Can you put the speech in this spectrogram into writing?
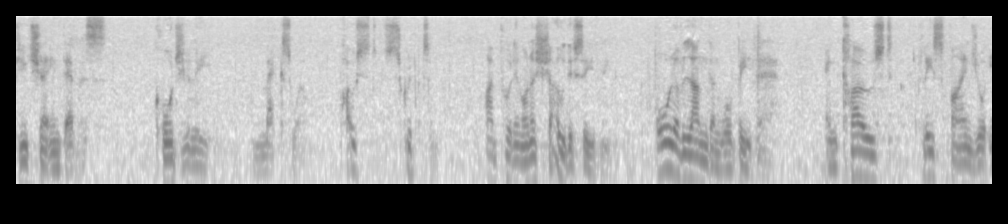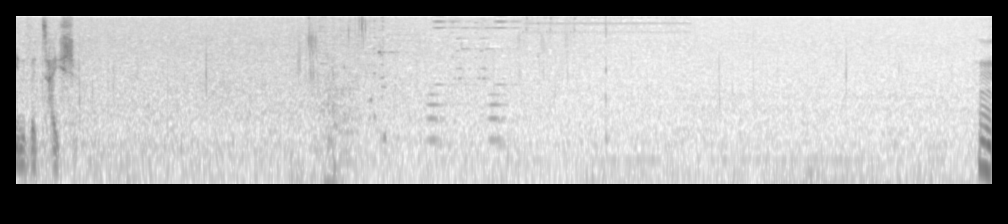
future endeavors. Cordially, Maxwell. Postscriptum. I'm putting on a show this evening. All of London will be there. Enclosed, please find your invitation. Hmm.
